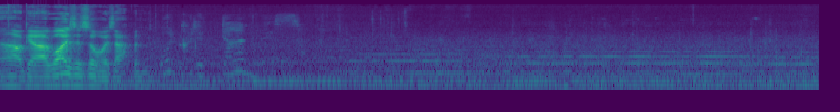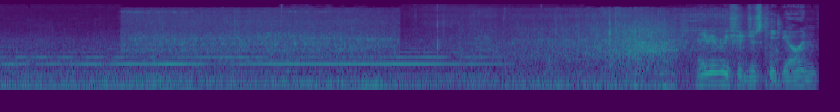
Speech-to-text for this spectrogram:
Oh god, why does this always happen? We should just keep going.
